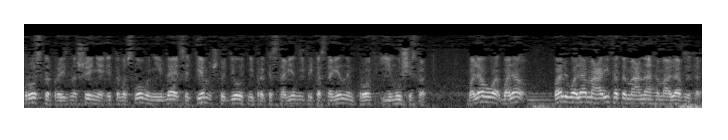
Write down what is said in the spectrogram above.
просто произношение этого слова не является тем, что делает неприкосновенным кровь и имущество. Баль валя маарифата маанаха маалявзиха.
